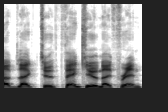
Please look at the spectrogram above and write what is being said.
I'd like to thank you, my friend.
